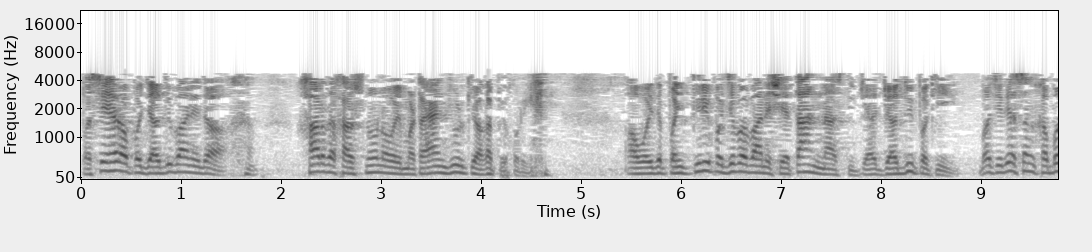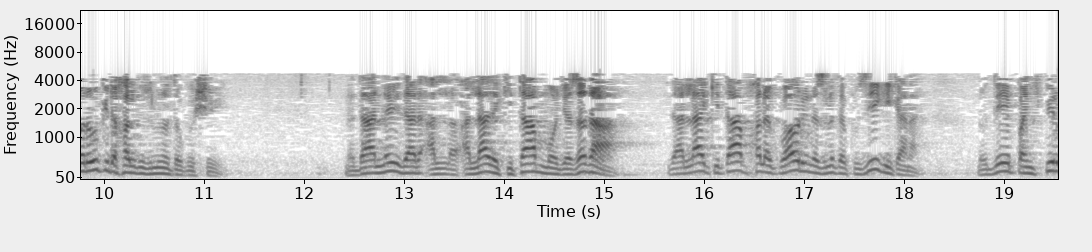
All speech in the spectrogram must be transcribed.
په سحر او په جادو باندې دا خر د خرشنون او مټایان جوړ کی هغه پیخوري او وای د پنځپیری په جبه باندې شیطان ناشتي جادو پکې بس دې څنګه خبرو کې د خلکو زلونه ته کوشي نه دا نه دا الله د کتاب معجزه ده دا الله کتاب خلق واوري نزله ته کوزيږي کنه نو دې پنځپیر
